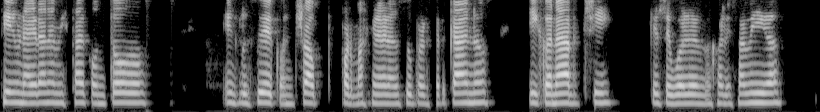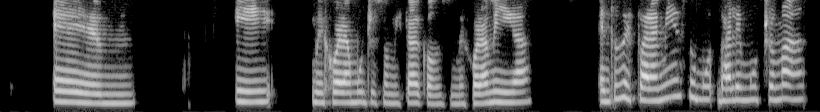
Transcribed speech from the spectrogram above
tiene una gran amistad con todos, inclusive con Chop, por más que no eran súper cercanos, y con Archie, que se vuelven mejores amigos. Em, y mejora mucho su amistad con su mejor amiga. Entonces, para mí eso vale mucho más.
